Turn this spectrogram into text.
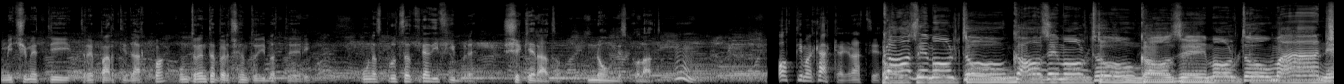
Mi ci metti tre parti d'acqua, un 30% di batteri, una spruzzatina di fibre, shakerato, non mescolato. Mm. Ottima cacca, grazie. Cose molto, cose molto, cose molto umane.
